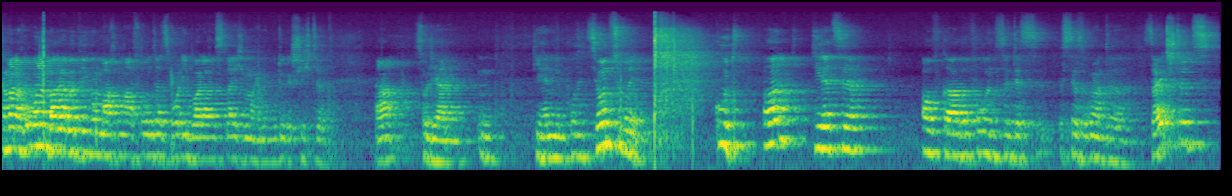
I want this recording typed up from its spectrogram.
kann man auch ohne Ballerbewegung machen, aber für uns als Volleyballer ist gleich immer eine gute Geschichte ja, zu lernen, die Hände in Position zu bringen. Gut, und die letzte Aufgabe für uns sind jetzt, ist der sogenannte Seitstütz.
